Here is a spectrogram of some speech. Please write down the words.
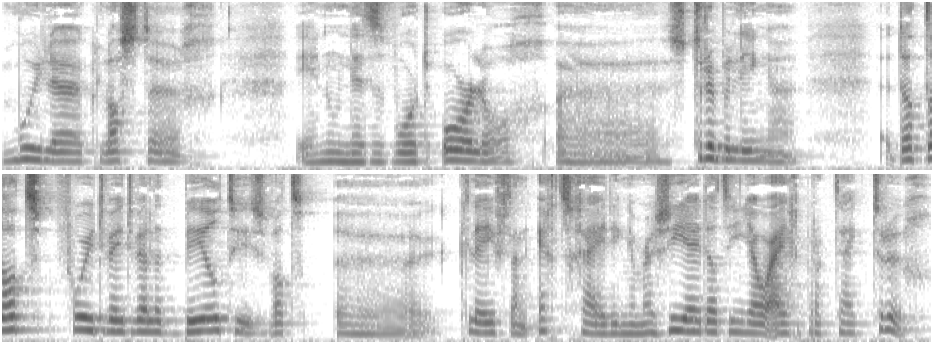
moeilijk, lastig. Je noemt net het woord oorlog, uh, strubbelingen. Dat dat, voor je het weet, wel het beeld is wat uh, kleeft aan echtscheidingen. Maar zie jij dat in jouw eigen praktijk terug?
